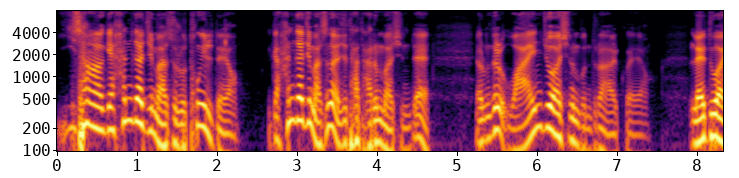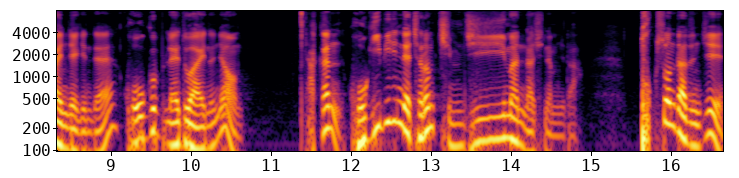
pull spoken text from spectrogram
이상하게 한 가지 맛으로 통일돼요. 그러니까 한 가지 맛은 아직 다 다른 맛인데 여러분들 와인 좋아하시는 분들은 알 거예요. 레드 와인 얘기인데 고급 레드 와인은요. 약간 고기 비린내처럼 짐짐한 맛이 납니다. 톡 쏜다든지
